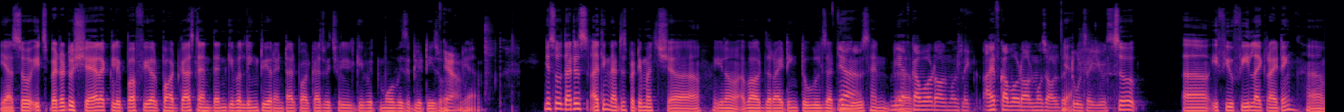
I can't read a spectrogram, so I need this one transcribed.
yeah, so it's better to share a clip of your podcast and then give a link to your entire podcast, which will give it more visibility as well. Yeah. yeah, yeah. So that is, I think that is pretty much, uh, you know, about the writing tools that Yeah. we use, and we uh, have covered almost like i've covered almost all the Yeah. tools i use So, uh, if you feel like writing, um,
